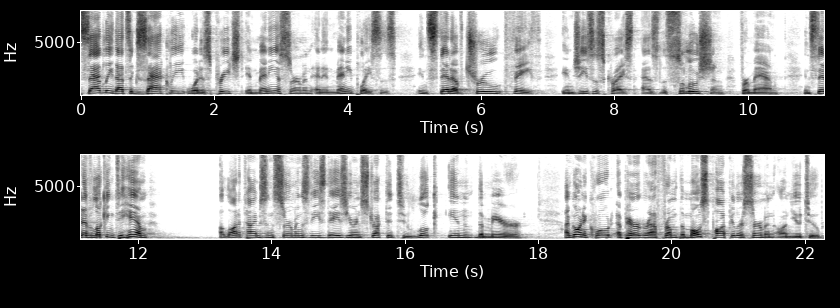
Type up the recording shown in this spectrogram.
sadly, that's exactly what is preached in many a sermon and in many places instead of true faith in Jesus Christ as the solution for man. Instead of looking to Him, a lot of times in sermons these days, you're instructed to look in the mirror. I'm going to quote a paragraph from the most popular sermon on YouTube.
